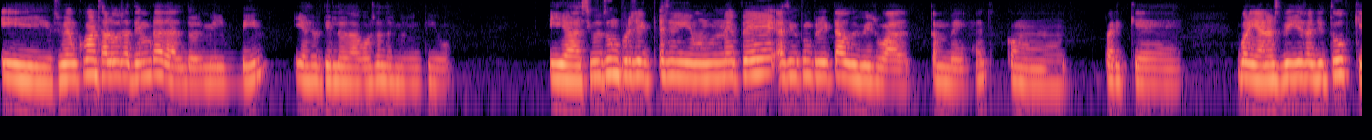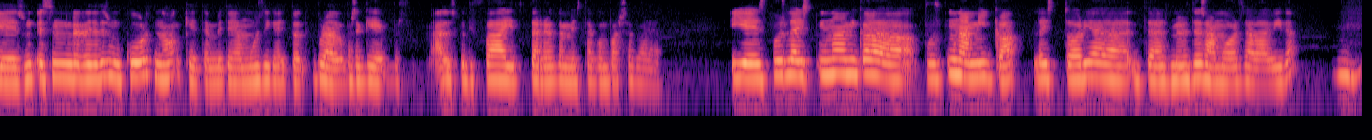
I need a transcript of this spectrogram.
i o sigui, vam començar l'1 de setembre del 2020 i ha sortit l'1 d'agost del 2021. I ha sigut un projecte, és a dir, un EP ha sigut un projecte audiovisual, també, saps? Com perquè... Bueno, hi ha els vídeos al YouTube, que és, és, en realitat és un curt, no?, que també té música i tot, però el que passa que pues, a l'Spotify i tot arreu també està com per separat. I és pues, la, una, mica, pues, una mica la història dels meus desamors de la vida, Mhm.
